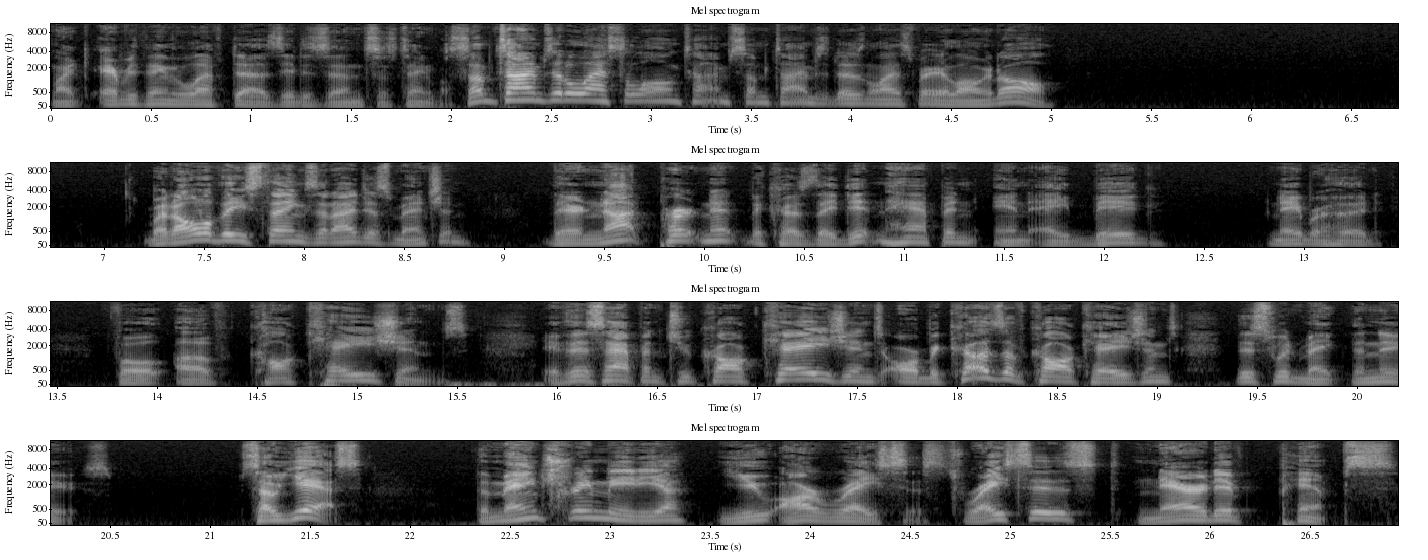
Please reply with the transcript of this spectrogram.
Like everything the left does, it is unsustainable. Sometimes it'll last a long time, sometimes it doesn't last very long at all. But all of these things that I just mentioned, they're not pertinent because they didn't happen in a big neighborhood full of Caucasians. If this happened to Caucasians or because of Caucasians, this would make the news. So, yes, the mainstream media, you are racist. Racist narrative pimps.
